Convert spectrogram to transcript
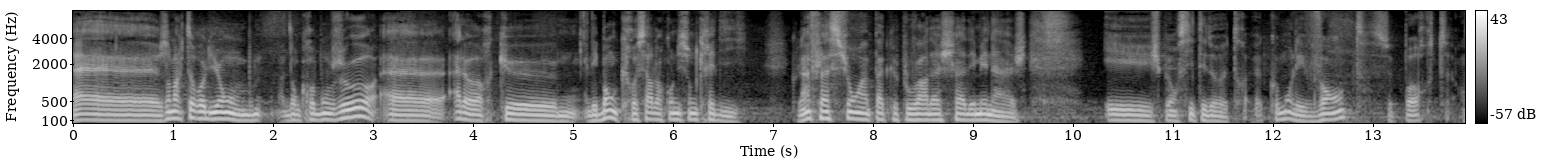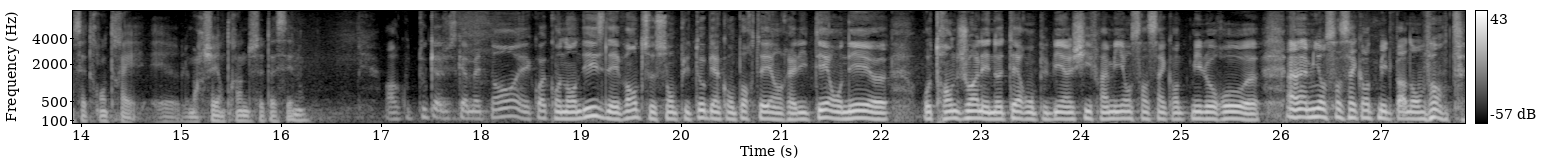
Euh, Jean-Marc Torolion, donc rebonjour. Euh, alors que les banques resserrent leurs conditions de crédit, que l'inflation impacte le pouvoir d'achat des ménages, et je peux en citer d'autres, comment les ventes se portent en cette rentrée? Le marché est en train de se tasser, non? En tout cas, jusqu'à maintenant, et quoi qu'on en dise, les ventes se sont plutôt bien comportées. En réalité, on est euh, au 30 juin, les notaires ont publié un chiffre 1 150 000 euros, euh, 1 150 000 pardon, ventes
